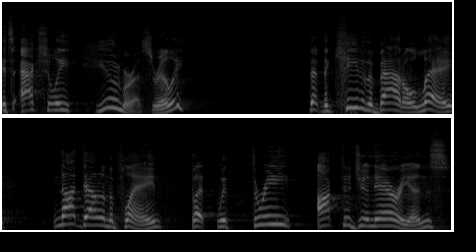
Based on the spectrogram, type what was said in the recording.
it's actually humorous, really. That the key to the battle lay not down on the plain, but with three octogenarians,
